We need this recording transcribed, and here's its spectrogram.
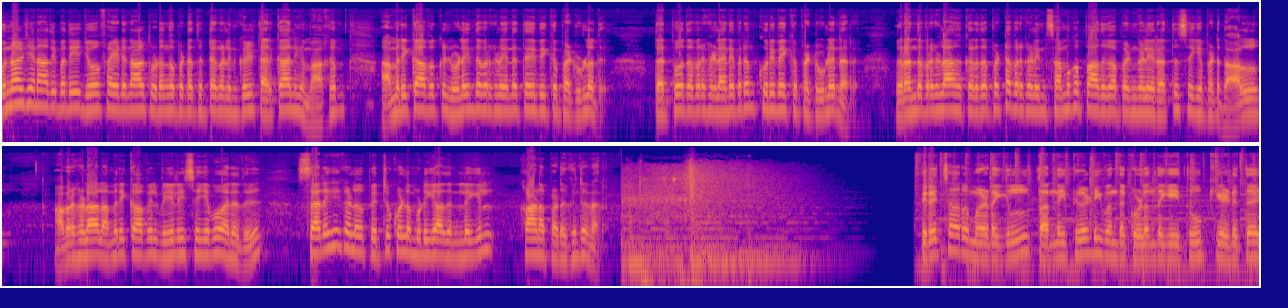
முன்னாள் ஜனாதிபதி ஜோ பைடனால் தொடங்கப்பட்ட திட்டங்களின் கீழ் தற்காலிகமாக அமெரிக்காவுக்குள் நுழைந்தவர்கள் என தெரிவிக்கப்பட்டுள்ளது. தற்போது அவர்கள் அனைவரும் குறிவைக்கப்பட்டுள்ளனர். இறந்தவர்களாக கருதப்பட்டவர்களின் சமூக பாதுகாப்பு எண்களை ரத்து செய்யப்பட்டதால் அவர்களால் அமெரிக்காவில் வேலை செய்யவோ அல்லது சலுகைகளோ பெற்றுக்கொள்ள முடியாத நிலையில் காணப்படுகின்றனர். பிரச்சார மேடையில் தன்னை தேடி வந்த குழந்தையை தூக்கி எடுத்த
